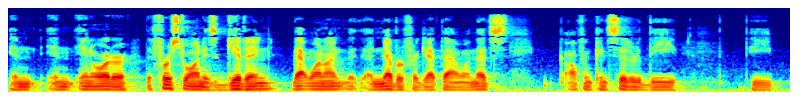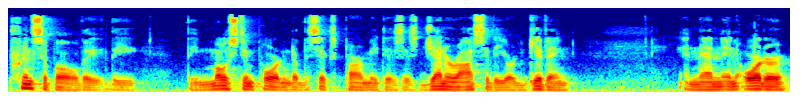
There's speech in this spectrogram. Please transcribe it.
in, in, in order. The first one is giving. That one, I, I, never forget that one. That's often considered the, the principle, the, the, the most important of the six paramitas is generosity or giving. And then in order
